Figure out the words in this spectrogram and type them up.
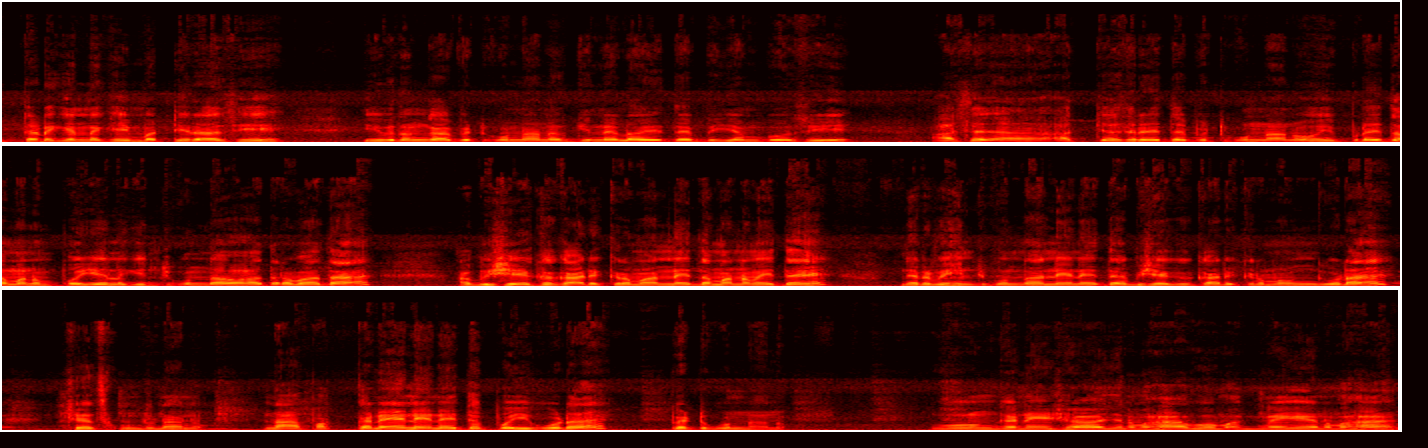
ఇత్తడి గిన్నెకి మట్టి రాసి ఈ విధంగా పెట్టుకున్నాను. గిన్నెలో అయితే బియ్యం పోసి అస అత్యసరి అయితే పెట్టుకున్నాను. ఇప్పుడైతే మనం పొయ్యి వెలిగించుకుందాం ఆ తర్వాత అభిషేక కార్యక్రమాన్ని అయితే మనమైతే నిర్వహించుకుందాం. నేనైతే అభిషేక కార్యక్రమం కూడా చేసుకుంటున్నాను. నా పక్కనే నేనైతే పొయ్యి కూడా పెట్టుకున్నాను. ఓం గణేశాయ నమ ఓం అగ్నయ నమ.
